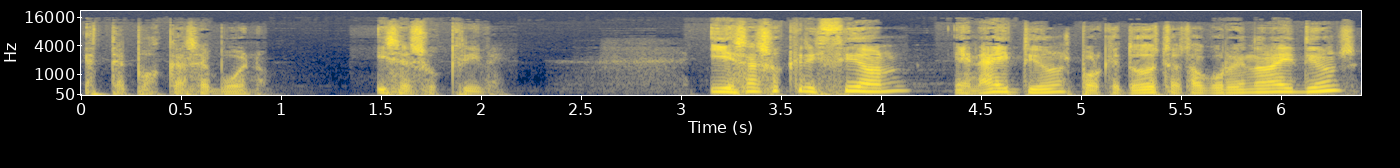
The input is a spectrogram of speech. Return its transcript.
este podcast es bueno. Y se suscribe. Y esa suscripción en iTunes, porque todo esto está ocurriendo en iTunes,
